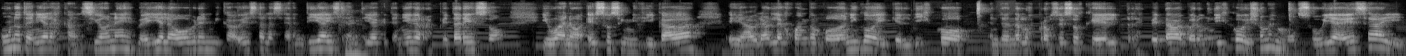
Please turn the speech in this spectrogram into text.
uno tenía las canciones, veía la obra en mi cabeza, la sentía y Sí. sentía que tenía que respetar eso. Y bueno, eso significaba eh, hablarle a Juan Campodónico y que el disco, entender los procesos que él respetaba para un disco. Y yo me mu- subí a esa y,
